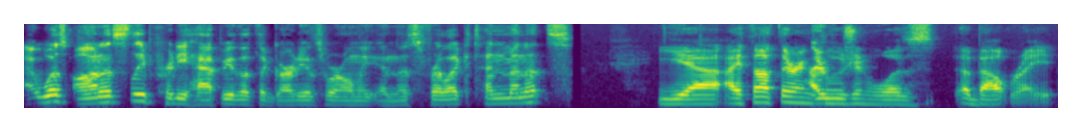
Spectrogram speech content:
I was honestly pretty happy that the Guardians were only in this for like 10 minutes. Yeah, I thought their inclusion was about right.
